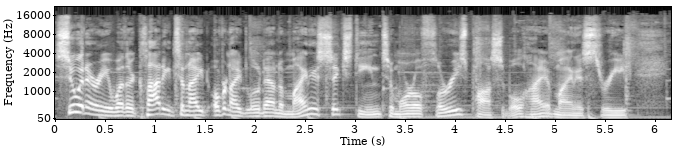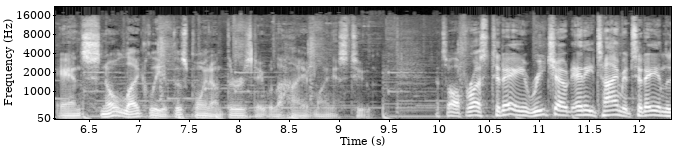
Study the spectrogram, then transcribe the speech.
Seward area weather cloudy tonight, overnight low down to minus 16. Tomorrow, flurries possible, high of minus 3, and snow likely at this point on Thursday with a high of minus 2. That's all for us today. Reach out anytime at today in the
